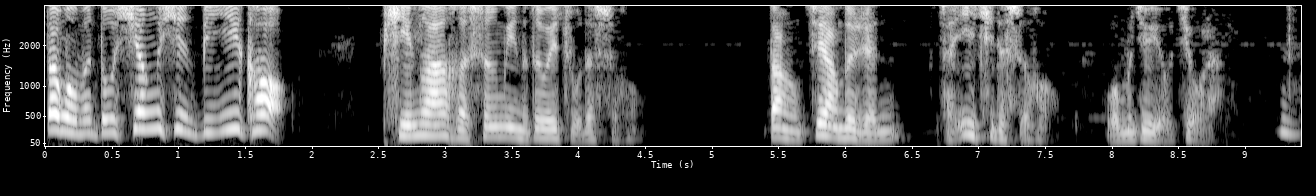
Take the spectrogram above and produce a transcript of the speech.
当我们都相信并依靠平安和生命的这位主的时候，当这样的人在一起的时候，我们就有救了。嗯，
